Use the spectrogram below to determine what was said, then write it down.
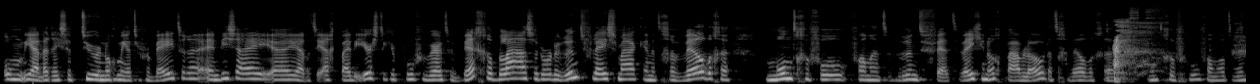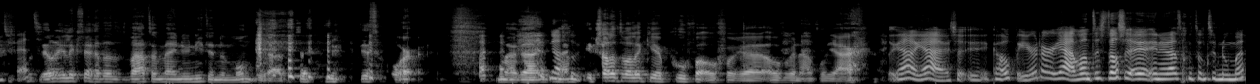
Om ja, de receptuur nog meer te verbeteren. En die zei uh, ja, dat hij eigenlijk bij de eerste keer proeven werd weggeblazen door de rundvleesmaak en het geweldige mondgevoel van het rundvet. Weet je nog, Pablo, dat geweldige mondgevoel van wat rundvet? Ik moet heel eerlijk zeggen dat het water mij nu niet in de mond druipt. dit hoor. Maar uh, nou, ik zal het wel een keer proeven over, uh, over een aantal jaar. Ja, ja, ik hoop eerder. Ja, want dus, dat is uh, inderdaad goed om te noemen.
